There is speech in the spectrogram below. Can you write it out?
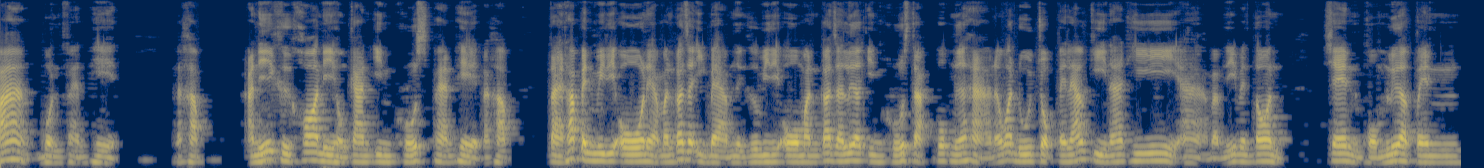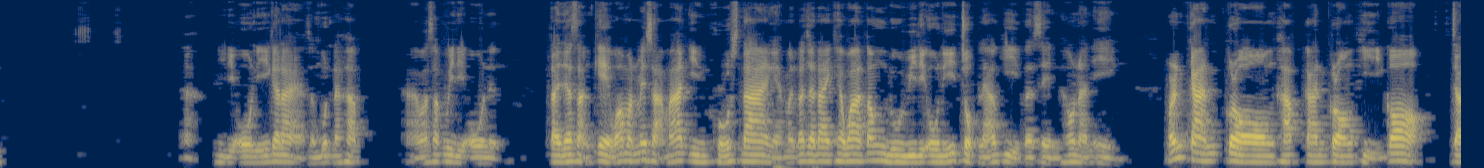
บ้างบนแฟนเพจนะครับ อันนี้คือข้อดีของการ include แฟนเพจนะครับแต่ถ้าเป็นวิดีโอเนี่ยมันก็จะอีกแบบหนึ่งคือวิดีโอมันก็จะเลือก include จากพวกเนื้อหานะว่าดูจบไปแล้วกี่นาทีอ่าแบบนี้เป็นต้น เช่นผมเลือกเป็นวิดีโอนี้ก็ได้สมมตินะครับหาว่าสักวิดีโอหนึ่งแต่จะสังเกตว่ามันไม่สามารถ include ได้ไงมันก็จะได้แค่ว่าต้องดูวิดีโอนี้จบแล้วกี่เปอร์เซ็นต์เท่านั้นเอง เพราะฉะนั้นการกรองครับการกรองผีก็จะ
